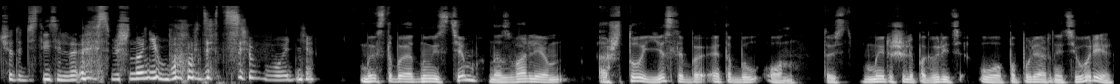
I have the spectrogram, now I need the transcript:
Что-то действительно смешно не будет сегодня. Мы с тобой одну из тем назвали «А что, если бы это был он?» То есть мы решили поговорить о популярной теории,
